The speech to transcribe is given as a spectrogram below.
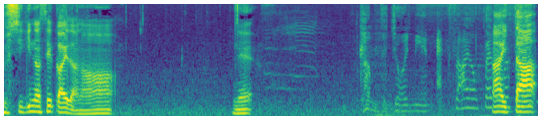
不思議な世界だなね。 Come to join me in exile, あ、い Fenris? た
